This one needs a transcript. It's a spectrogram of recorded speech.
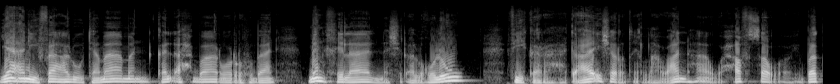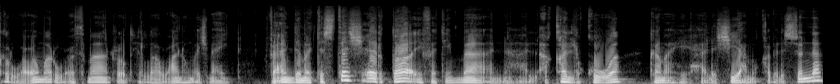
يعني فعلوا تماما كالأحبار والرهبان من خلال نشر الغلو في كراهة عائشة رضي الله عنها وحفصة وأبي بكر وعمر وعثمان رضي الله عنهم أجمعين. فعندما تستشعر طائفة ما أنها الأقل قوة كما هي حال الشيعة مقابل السنة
